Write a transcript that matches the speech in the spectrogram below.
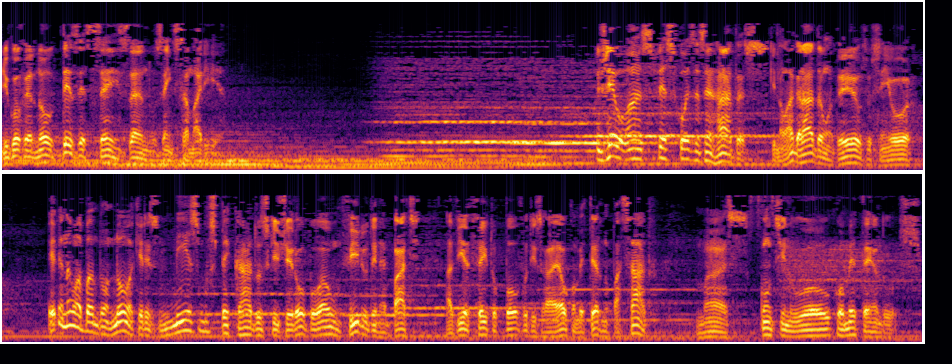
E governou 16 anos em Samaria. Jeoás fez coisas erradas que não agradam a Deus, o Senhor. Ele não abandonou aqueles mesmos pecados que Jeroboão, filho de Nebate, havia feito o povo de Israel cometer no passado, mas continuou cometendo-os.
